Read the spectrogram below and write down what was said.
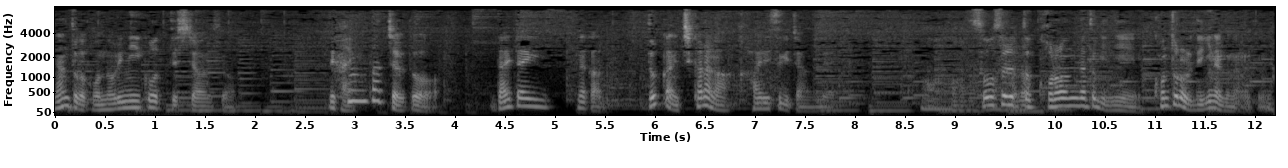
なんとかこう乗りに行こうってしちゃうんですよ。で、はい踏ん張っちゃうと、大体、なんか、どっかに力が入りすぎちゃうんで、そうすると転んだ時にコントロールできなくなるんですよね。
